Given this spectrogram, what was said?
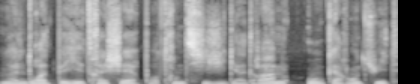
on a le droit de payer très cher pour 36 Go de RAM ou 48.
